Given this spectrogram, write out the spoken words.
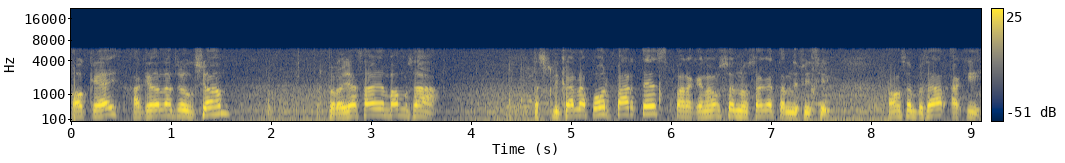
Ok, aquí quedado la introducción, pero ya saben, vamos a explicarla por partes para que no se nos haga tan difícil. Vamos a empezar aquí.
